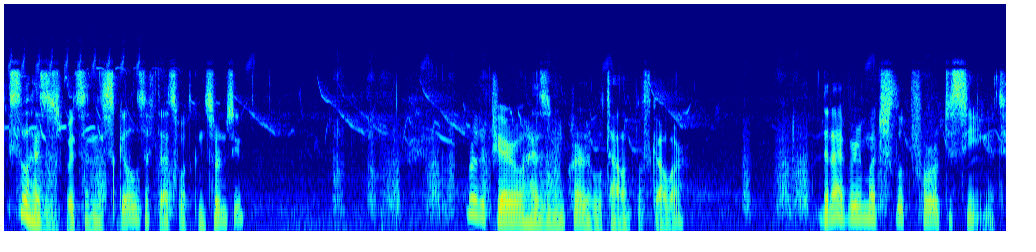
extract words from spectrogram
He still has his wits and his skills, if that's what concerns you. Brother Piero has an incredible talent with Galar. Then I very much look forward to seeing it.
